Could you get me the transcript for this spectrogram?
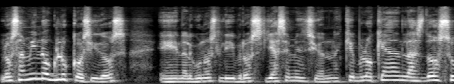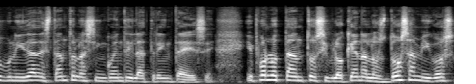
Los aminoglucósidos en algunos libros ya se mencionan que bloquean las dos subunidades, tanto la 50 y la 30S. Y por lo tanto, si bloquean a los dos amigos,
